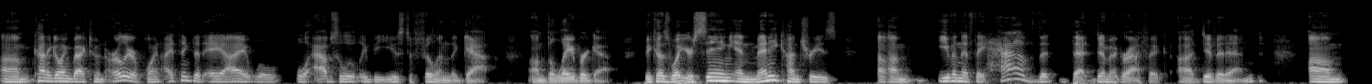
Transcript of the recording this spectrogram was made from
um, kind of going back to an earlier point, I think that AI will will absolutely be used to fill in the gap, um, the labor gap, because what you're seeing in many countries, um, even if they have that that demographic uh, dividend, um,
